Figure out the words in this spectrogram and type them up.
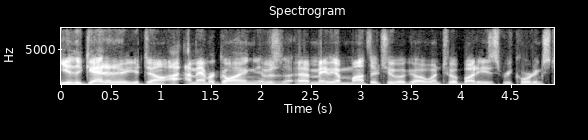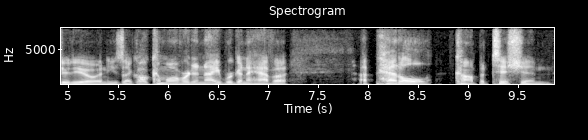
You either get it or you don't. I, I remember going. It was uh, maybe a month or two ago. Went to a buddy's recording studio, and he's like, "Oh, come over tonight. We're gonna have a a pedal competition."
